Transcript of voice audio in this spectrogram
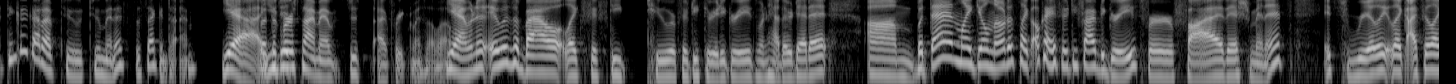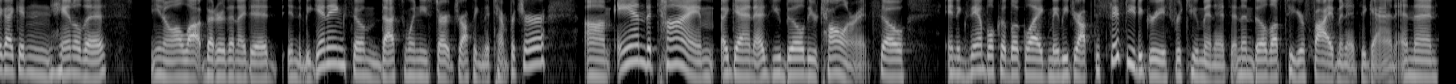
I think I got up to two minutes the second time. Yeah, But the did- first time, I was just I freaked myself out. Yeah, when it, it was about like 52 or 53 degrees when Heather did it. Um, but then like you'll notice like okay, 55 degrees for 5ish minutes. It's really like I feel like I can handle this, you know, a lot better than I did in the beginning. So that's when you start dropping the temperature um, and the time again as you build your tolerance. So an example could look like maybe drop to 50 degrees for two minutes and then build up to your five minutes again. And then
